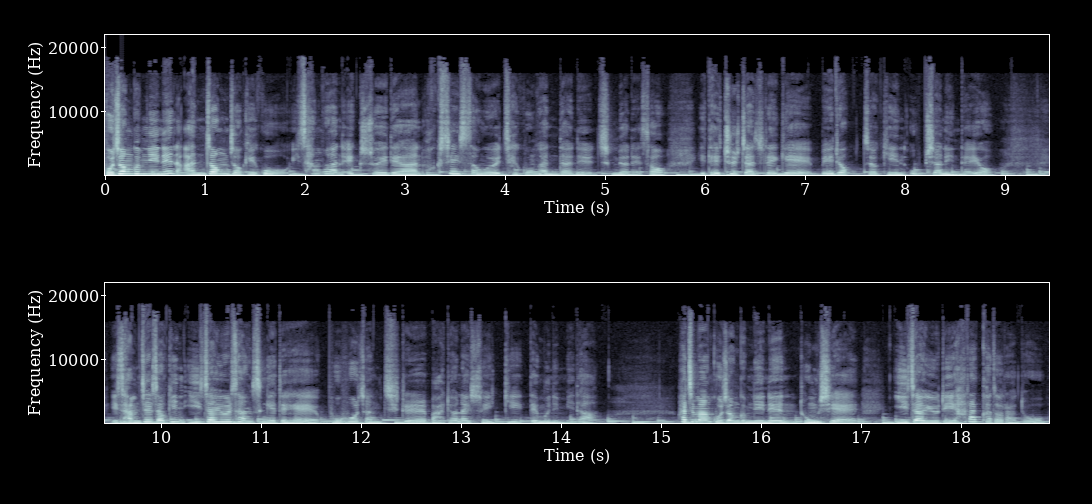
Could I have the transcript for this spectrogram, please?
고정금리는 안정적이고 상환 액수에 대한 확실성을 제공한다는 측면에서 대출자들에게 매력적인 옵션인데요. 이 잠재적인 이자율 상승에 대해 보호 장치를 마련할 수 있기 때문입니다. 하지만 고정금리는 동시에 이자율이 하락하더라도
